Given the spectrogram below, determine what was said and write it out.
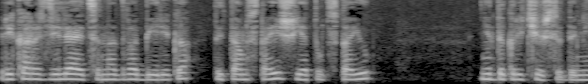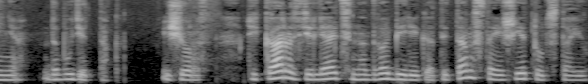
Река разделяется на два берега. Ты там стоишь, я тут стою. Не докричишься до меня. Да будет так. Еще раз. Река разделяется на два берега. Ты там стоишь, я тут стою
